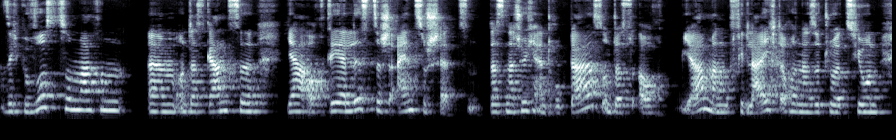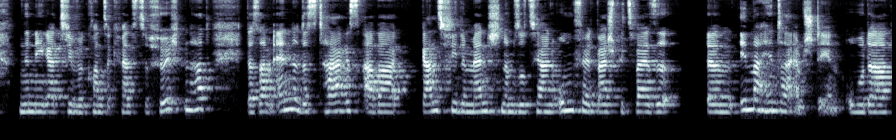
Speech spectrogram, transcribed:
sich bewusst zu machen, ähm, und das Ganze ja auch realistisch einzuschätzen, dass natürlich ein Druck da ist und dass auch, ja, man vielleicht auch in der Situation eine negative Konsequenz zu fürchten hat, dass am Ende des Tages aber ganz viele Menschen im sozialen Umfeld beispielsweise ähm, immer hinter einem stehen oder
